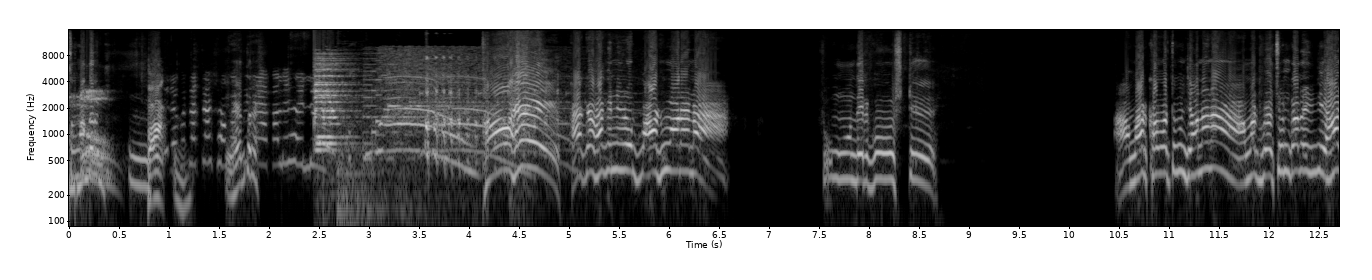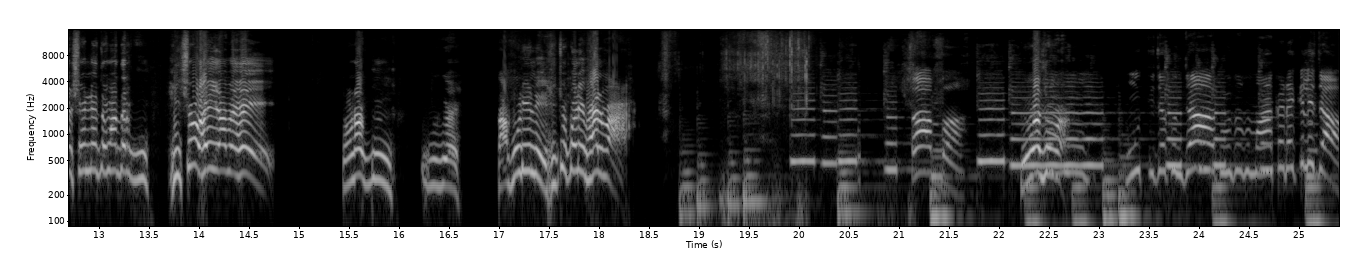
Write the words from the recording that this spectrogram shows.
তোমাদের হইল? হ্যাঁ হে! ফাঁকা ফাঁকা নিল পাট মারে না। সমুদ্রের গোষ্ঠী। আমার খবর তুমি জানো না? আমার পেছনকার ইতিহাস হইলে তোমাদের হিসু হয়ে যাবে হে। তোমরা কাপড়িলে হিচু করে ফেলবা। বাবা? মুক্তি যখন যাও তুমি তো মা কেটে যাও।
